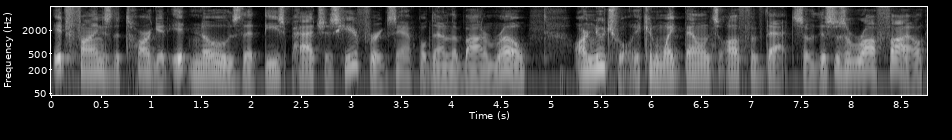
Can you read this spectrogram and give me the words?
It finds the target. It knows that these patches here, for example, down in the bottom row, are neutral. It can white balance off of that. So this is a raw file.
